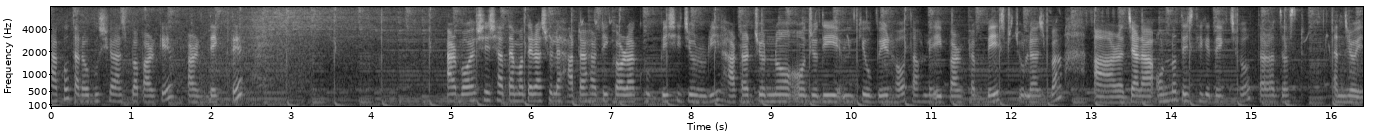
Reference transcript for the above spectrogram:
থাকো, তারা অবশ্যই আসবা পার্কে পার্ক দেখতে। আর বয়সের সাথে আমাদের আসলে হাঁটাহাঁটি করা খুব বেশি জরুরি। হাঁটার জন্য যদি কেউ বের হও, তাহলে এই পার্কটা বেস্ট চলে আসবা। আর যারা অন্য দেশ থেকে দেখছ, তারা জাস্ট এনজয়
